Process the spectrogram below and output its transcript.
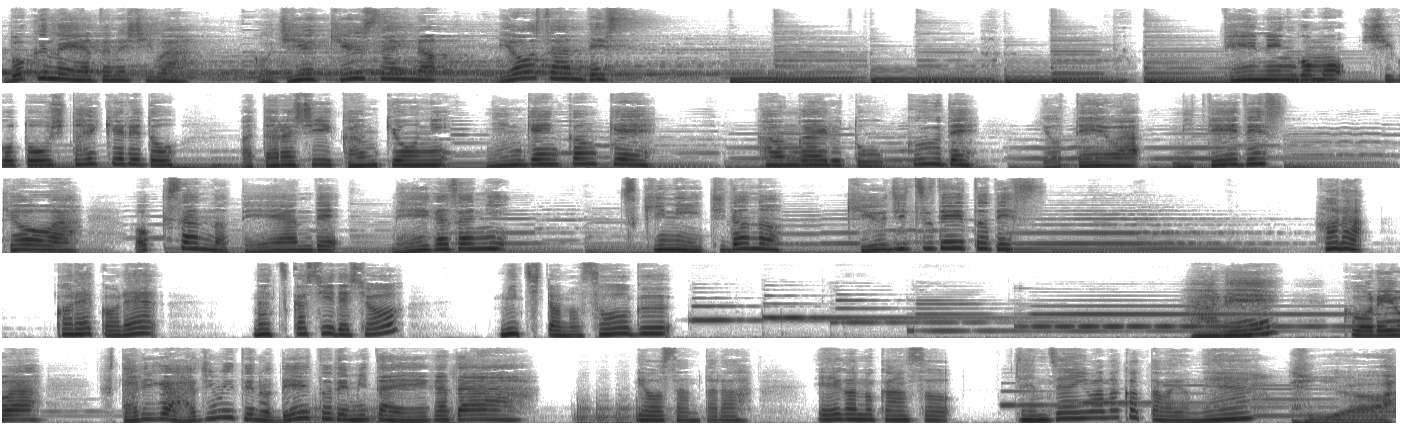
僕の宿主は59歳のりょうさんです。定年後も仕事をしたいけれど、新しい環境に人間関係、考えると億劫で予定は未定です。今日は奥さんの提案で名画座に月に一度の休日デートです。ほら、これこれ。懐かしいでしょ？未知との遭遇。あれ？これは二人が初めてのデートで見た映画だ。りょうさんたら、映画の感想、全然言わなかったわよね。いやー、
